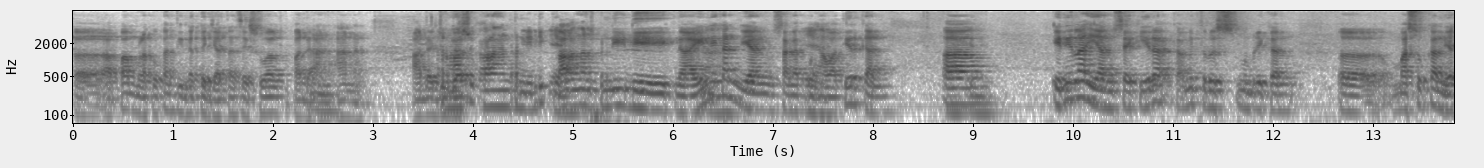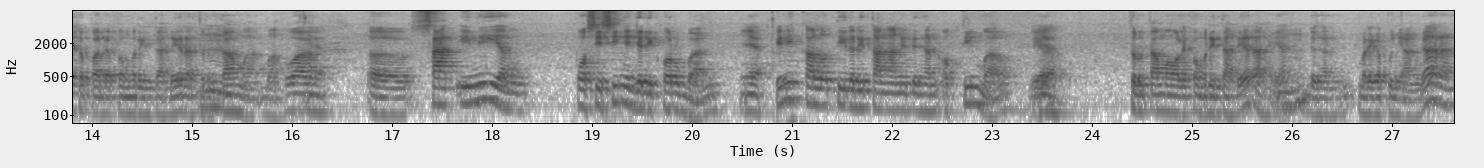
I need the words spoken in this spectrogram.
eh, apa melakukan tindak kejahatan seksual kepada Hmm. anak-anak. Ada juga Termasuk kalangan pendidik ya. kalangan pendidik. Nah ini kan yang sangat Iya. mengkhawatirkan. Inilah yang saya kira kami terus memberikan eh, masukan ya kepada pemerintah daerah terutama bahwa Iya. eh, saat ini yang posisinya jadi korban Iya. ini kalau tidak ditangani dengan optimal ya Iya. terutama oleh pemerintah daerah ya dengan mereka punya anggaran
